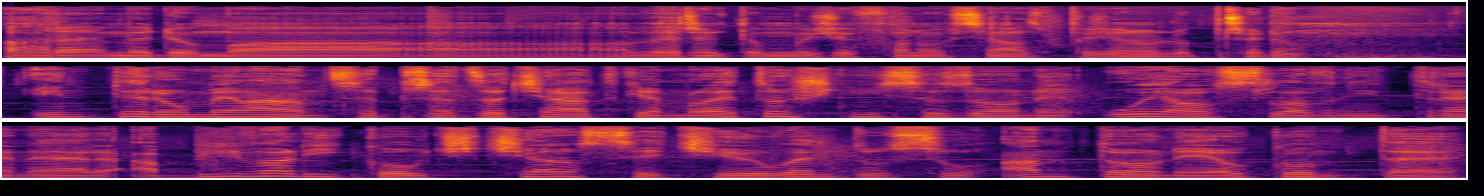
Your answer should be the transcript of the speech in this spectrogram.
a hrajeme doma a, a věřím tomu, že fanoušci nás poženou dopředu. Interu Milán se před začátkem letošní sezóny ujal slavný trenér a bývalý kouč Chelsea či Juventusu Antonio Conte.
